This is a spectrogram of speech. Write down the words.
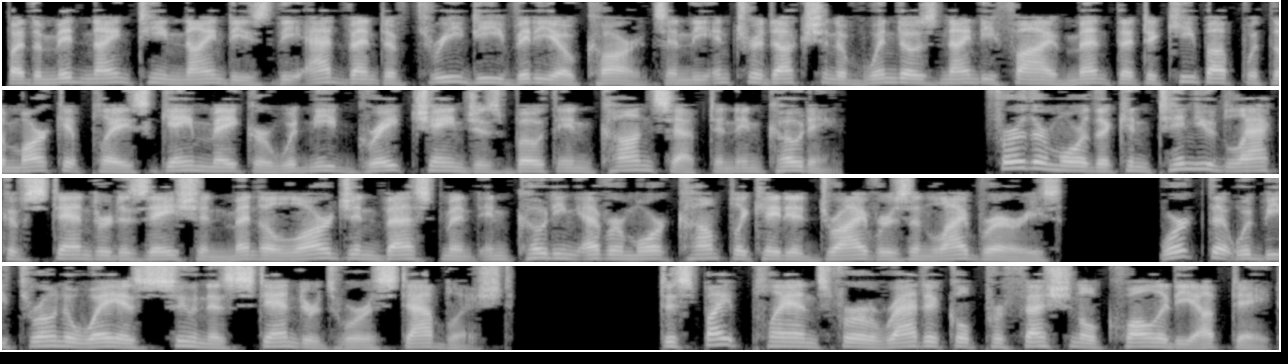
By the mid 1990s, the advent of 3D video cards and the introduction of Windows 95 meant that to keep up with the marketplace Game Maker would need great changes both in concept and in coding. Furthermore the continued lack of standardization meant a large investment in coding ever more complicated drivers and libraries—work that would be thrown away as soon as standards were established. Despite plans for a radical professional quality update,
